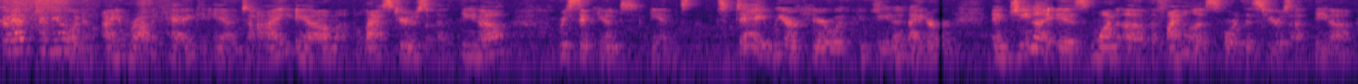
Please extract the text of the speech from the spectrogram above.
Good afternoon. I am Robin Haig, and I am last year's Athena recipient. And today we are here with Gina Niter. And Gina is one of the finalists for this year's Athena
